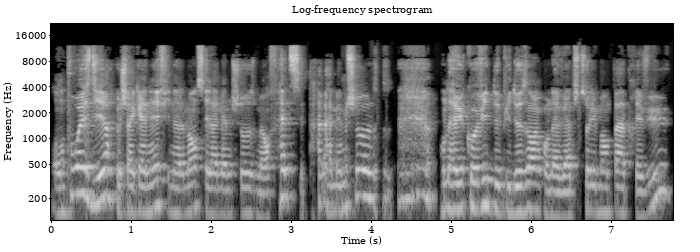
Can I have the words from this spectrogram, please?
on pourrait se dire que chaque année, finalement, c'est la même chose, mais en fait, c'est pas la même chose. On a eu Covid depuis deux ans qu'on n'avait absolument pas prévu.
